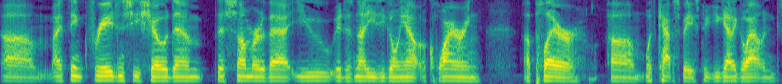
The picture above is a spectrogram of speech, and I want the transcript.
Um, I think free agency showed them this summer that you it is not easy going out acquiring a player um, with cap space. That you got to go out and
